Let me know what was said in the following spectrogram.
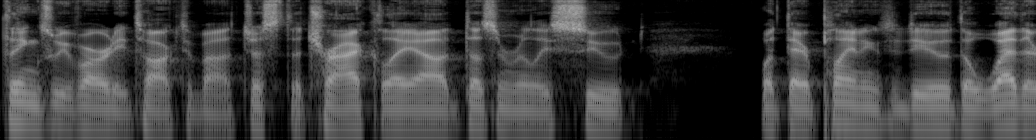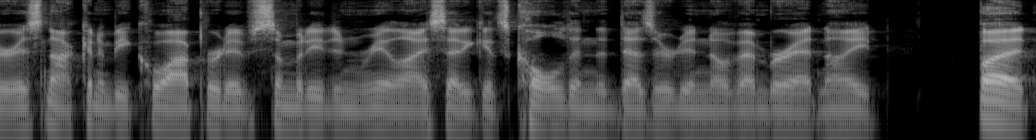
things we've already talked about. Just the track layout doesn't really suit what they're planning to do. The weather is not going to be cooperative. Somebody didn't realize that it gets cold in the desert in November at night. But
